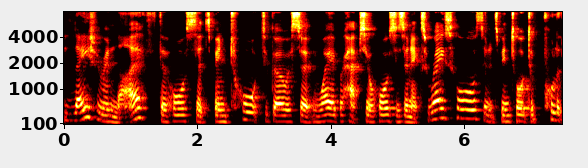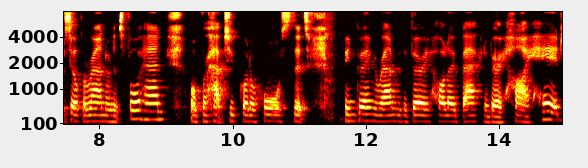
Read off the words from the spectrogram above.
later in life, the horse that's been taught to go a certain way, perhaps your horse is an ex race horse and it's been taught to pull itself around on its forehand, or perhaps you've got a horse that's been going around with a very hollow back and a very high head,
